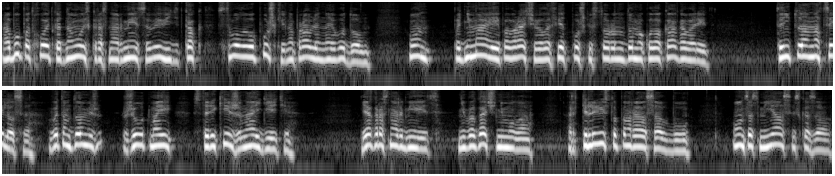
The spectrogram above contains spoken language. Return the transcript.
Абу подходит к одному из красноармейцев и видит, как ствол его пушки направлен на его дом. Он, поднимая и поворачивая лафет пушки в сторону дома кулака, говорит, «Ты не туда нацелился. В этом доме живут мои старики, жена и дети. Я красноармеец, не богаче, не мула. Артиллеристу понравился Абу. Он засмеялся и сказал,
